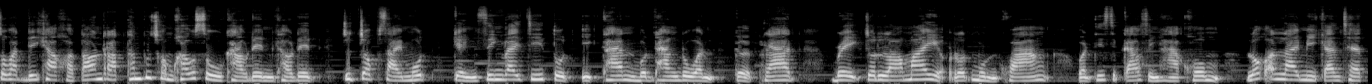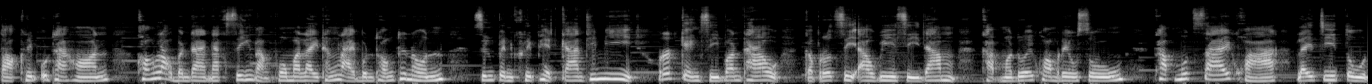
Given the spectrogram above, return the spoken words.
สวัสดีค่ะ ขอต้อนรับท่านผู้ชมเข้าสู่ข่าวเด่นข่าวเด็ด จุดจบสายมุด เก่งซิงไล่จี้ตุดอีกขั้นบนทางด่วน เกิดพลาด เบรกจนล้อไหมรถหมุนคว้าง วันที่ 19 สิงหาคม โลกออนไลน์มีการแชร์ต่อคลิปอุทาหรณ์ของเหล่าบรรดานักซิ่งหลังพวงมาลัยทั้งหลายบนท้องถนน ซึ่งเป็นคลิปเหตุการณ์ที่มีรถเก๋งสีบอลเทากับรถ CRV สีดำขับมาด้วยความเร็วสูง ขับมุดซ้ายขวาไล่จีตูด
